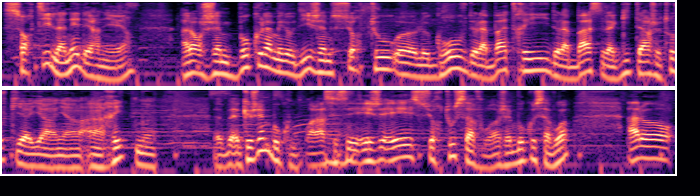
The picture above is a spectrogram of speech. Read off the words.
sorti l'année dernière. Alors j'aime beaucoup la mélodie, j'aime surtout euh, le groove de la batterie, de la basse, de la guitare. Je trouve qu'il y a, y y un, un rythme bah, que j'aime beaucoup. Voilà, et, surtout sa voix. J'aime beaucoup sa voix. Alors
